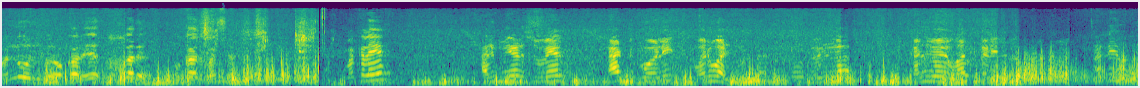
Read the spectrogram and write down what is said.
வி- ஏன்டா உட்கார இது சுவையான கறி மக்களே அருமையான சுவையல் நாட்டுக்கோழி வறுவல். வெள்ளை கழுவே வாத்துக்கடையில். அண்ணே வந்து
